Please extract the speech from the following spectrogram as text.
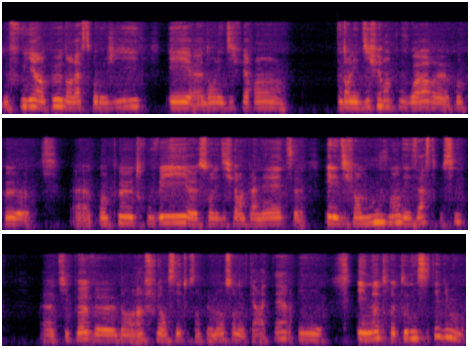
de fouiller un peu dans l'astrologie et euh, dans les différents, dans les différents pouvoirs euh, qu'on peut, euh, peut trouver sur les différentes planètes et les différents mouvements des astres aussi, qui peuvent ben, influencer tout simplement sur notre caractère et, et notre tonicité du moment.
